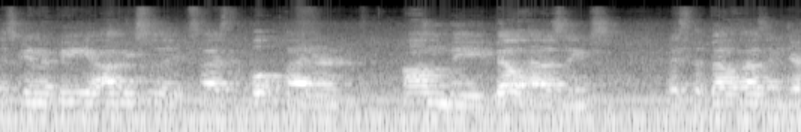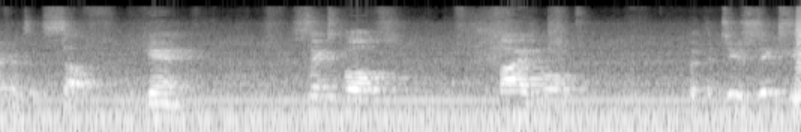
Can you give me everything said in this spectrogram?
is going to be obviously besides the bolt pattern on the bell housings is the bell housing difference itself. Again, six bolts, five bolt, but the 260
